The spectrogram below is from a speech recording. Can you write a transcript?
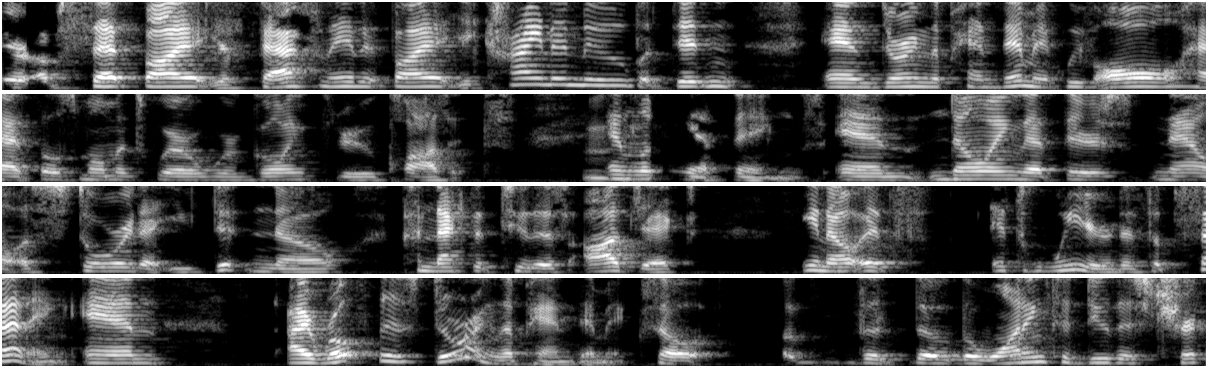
you're upset by it you're fascinated by it you kind of knew but didn't and during the pandemic we've all had those moments where we're going through closets mm-hmm. and looking at things and knowing that there's now a story that you didn't know connected to this object you know it's it's weird it's upsetting and i wrote this during the pandemic so uh, the the, the wanting to do this trick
